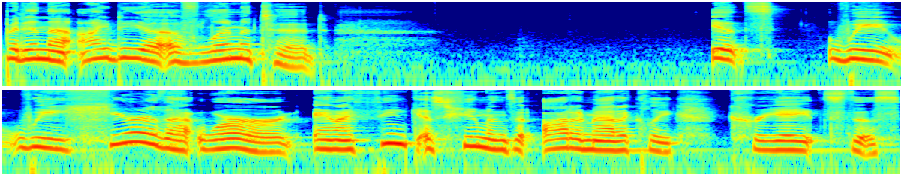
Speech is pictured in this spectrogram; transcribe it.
but in the idea of limited it's we we hear that word and i think as humans it automatically creates this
